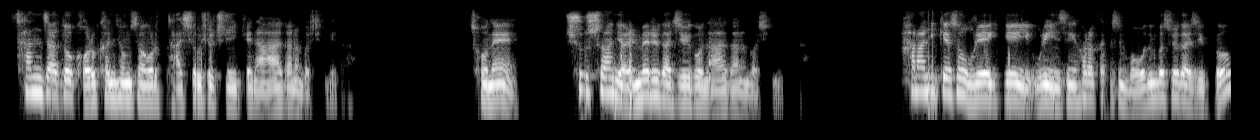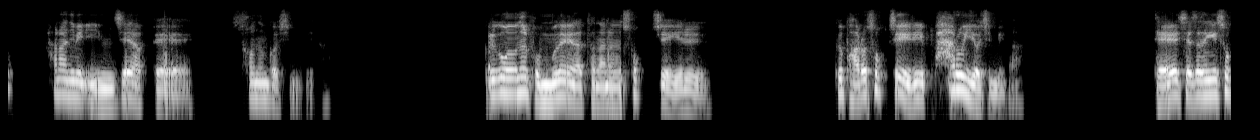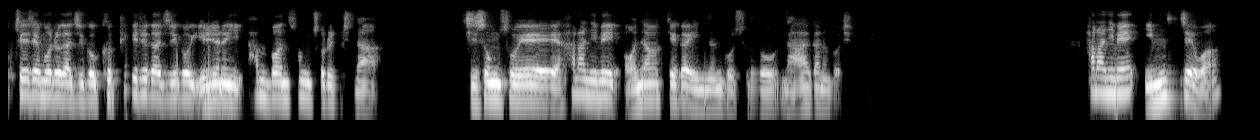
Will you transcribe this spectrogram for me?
산 자도 거룩한 형상으로 다시 오실 주님께 나아가는 것입니다. 손에 추수한 열매를 가지고 나아가는 것입니다. 하나님께서 우리에게 우리 인생에 허락하신 모든 것을 가지고 하나님의 임재 앞에 서는 것입니다. 그리고 오늘 본문에 나타나는 속죄일, 그 바로 속죄일이 바로 이어집니다. 대제사장이 속죄 제물을 가지고 그 피를 가지고 1년에 한 번 성소를 지나 지성소에 하나님의 언약계가 있는 곳으로 나아가는 것입니다. 하나님의 임재와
